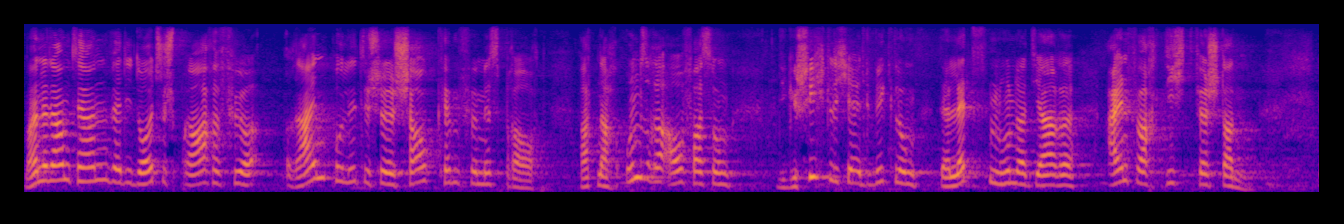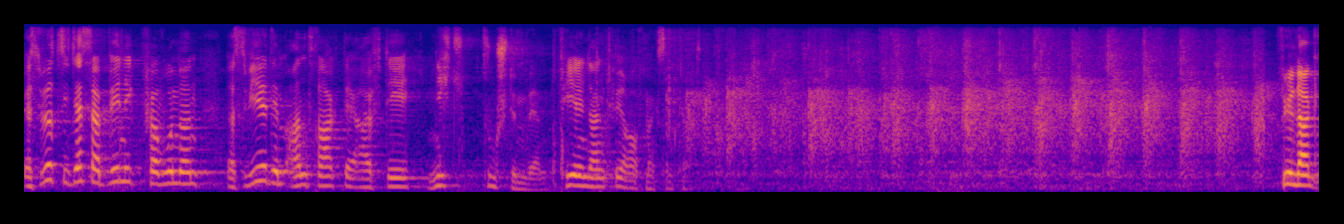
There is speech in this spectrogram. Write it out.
Meine Damen und Herren, wer die deutsche Sprache für rein politische Schaukämpfe missbraucht, hat nach unserer Auffassung die geschichtliche Entwicklung der letzten 100 Jahre einfach nicht verstanden. Es wird Sie deshalb wenig verwundern, dass wir dem Antrag der AfD nicht zustimmen werden. Vielen Dank für Ihre Aufmerksamkeit. Vielen Dank,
